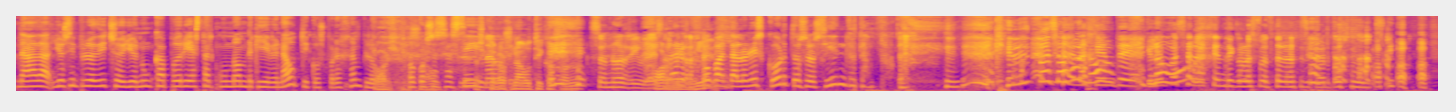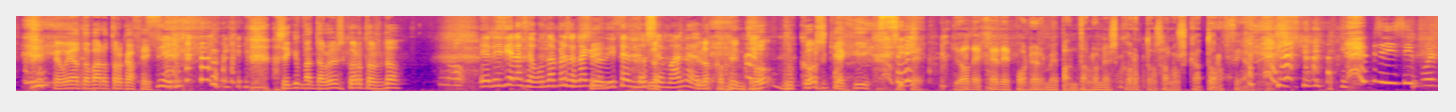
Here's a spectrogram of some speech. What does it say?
nada. Yo siempre lo he dicho, yo nunca podría estar con un hombre que lleve náuticos, por ejemplo, Oye, o cosas así. Es que los náuticos son... Son horribles. Horribles. Claro, o pantalones cortos, lo siento tampoco. ¿Qué les pasa a la No, gente? ¿Qué no. le pasa a la gente con los pantalones cortos? Me voy a tomar otro café. Así que pantalones cortos, ¿no? Eres ya la segunda persona que Sí. lo dice en dos Lo- semanas. Lo comentó Bukowski aquí. Dice, yo dejé de ponerme pantalones cortos a los 14 años. Sí, sí, pues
